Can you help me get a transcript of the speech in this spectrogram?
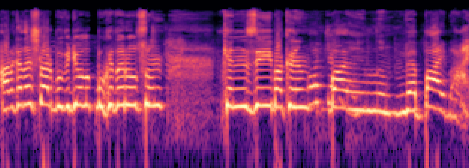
Arkadaşlar bu videoluk bu kadar olsun. Kendinize iyi bakın. Bayılın ve bay bay.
